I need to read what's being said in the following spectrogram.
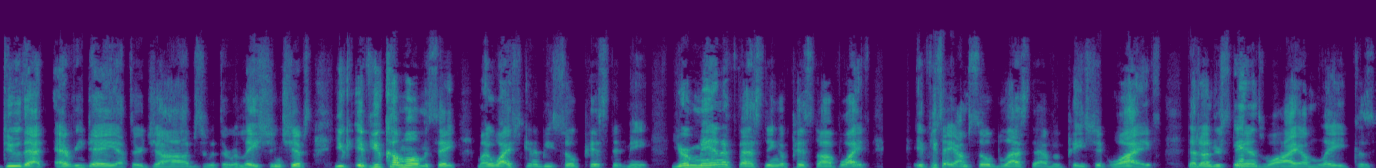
do that every day at their jobs with their relationships. You, if you come home and say, "My wife's going to be so pissed at me," you're manifesting a pissed off wife. If you say, "I'm so blessed to have a patient wife that understands yeah. why I'm late because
